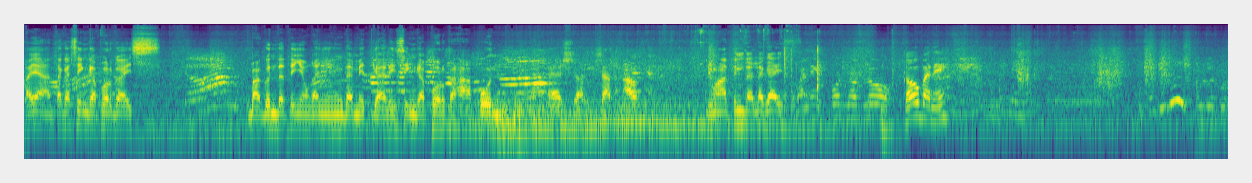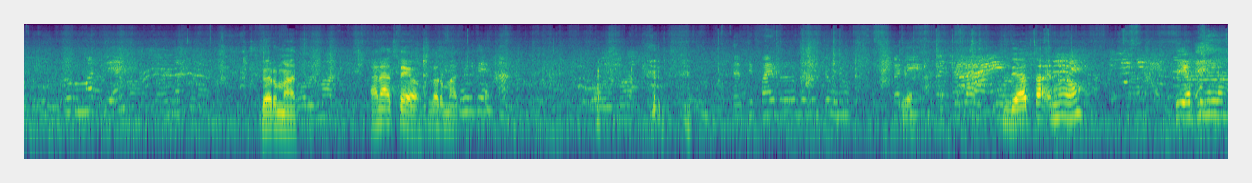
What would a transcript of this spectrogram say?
Ayan, taga Singapore guys. Bagong dating yung kanyang damit galing Singapore kahapon. Eh, shout, shout out. Yung ating dala guys. Balik po na blo. Kau ba ni? Turmat di ay. Lormat. Ano Teo? Lormat. 35 ra ba dito? Kani Hindi ata, ano oh. Piya po na lang.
